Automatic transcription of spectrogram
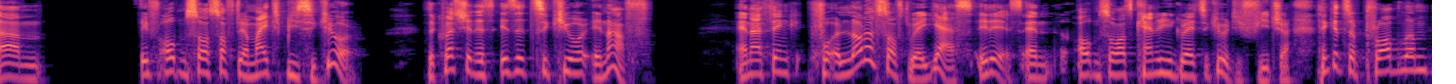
um, if open source software might be secure. The question is, is it secure enough? And I think for a lot of software, yes, it is. And open source can be a great security feature. I think it's a problem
